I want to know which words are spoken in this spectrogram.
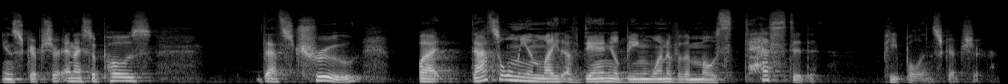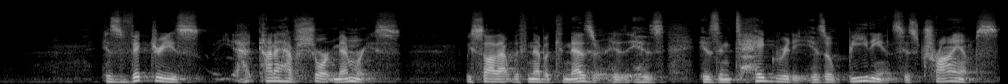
in Scripture, and I suppose that's true, but that's only in light of Daniel being one of the most tested people in Scripture. His victories kind of have short memories. We saw that with Nebuchadnezzar, his, his, his integrity, his obedience, his triumphs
